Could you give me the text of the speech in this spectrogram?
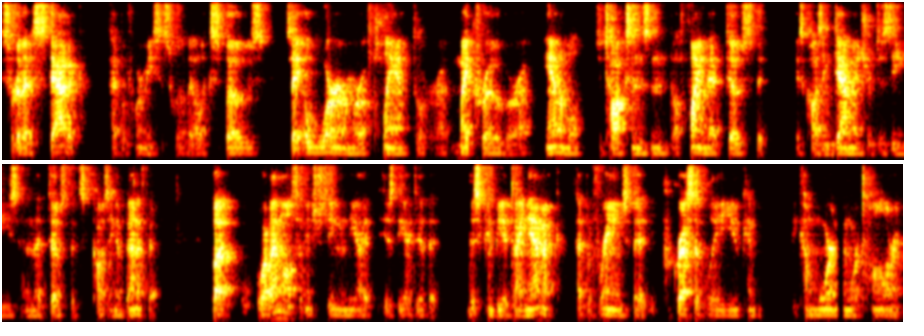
sort of at a static type of hormesis where they'll expose say a worm or a plant or a microbe or an animal to toxins and they'll find that dose that is causing damage or disease and that dose that's causing a benefit. But what I'm also interested in the is the idea that this can be a dynamic type of range that progressively you can become more and more tolerant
